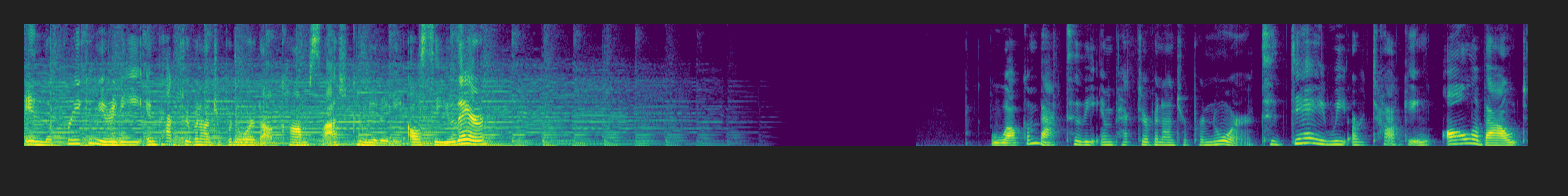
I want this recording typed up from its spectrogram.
in the free community, impactdrivenentrepreneur.com slash community. I'll see you there. Welcome back to the Impact Driven Entrepreneur. Today we are talking all about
